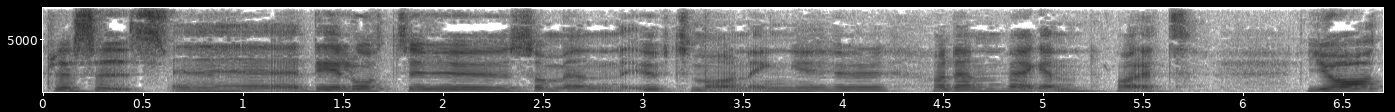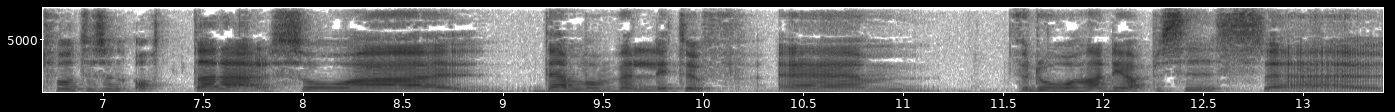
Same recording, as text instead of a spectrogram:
Precis. Eh, det låter ju som en utmaning. Hur har den vägen varit? Ja, 2008 där så eh, den var väldigt tuff. Ehm, för då hade jag precis, eh,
